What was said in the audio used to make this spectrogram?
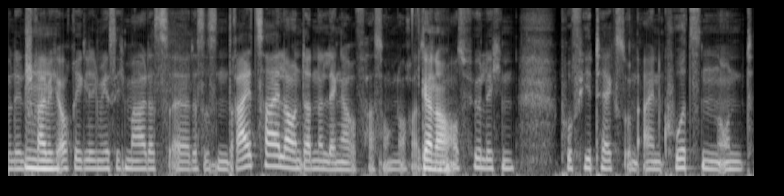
Äh, den schreibe ich Mhm. auch regelmäßig mal. Das, äh, das ist ein Dreizeiler und dann eine längere Fassung noch. Also Genau. einen ausführlichen Profiltext und einen kurzen und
